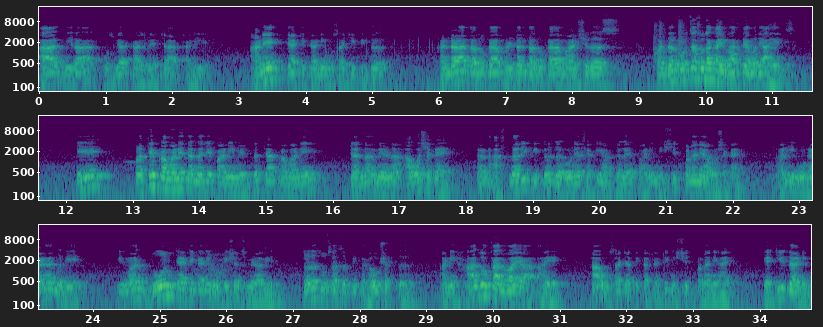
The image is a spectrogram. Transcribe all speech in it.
आज निरा उजव्या कालव्याच्या खाली अनेक त्या ठिकाणी ऊसाची पिकं खंडाळा तालुका फलटण तालुका माळशिरस पंढरपूरचा सुद्धा काही भाग त्यामध्ये आहेच. हे प्रथेप्रमाणे त्यांना जे पाणी मिळतं त्याप्रमाणे त्यांना मिळणं आवश्यक आहे. कारण असणारी पिकं जगवण्यासाठी आपल्याला हे पाणी निश्चितपणाने आवश्यक आहे. आणि उन्हाळ्यामध्ये किमान दोन त्या ठिकाणी रोटेशन्स मिळावेत तरच ऊसाचं पीक राहू शकतं. आणि हा जो कालवा या- आहे हा ऊसाच्या पिकासाठी निश्चितपणाने आहे. याची जाणीव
